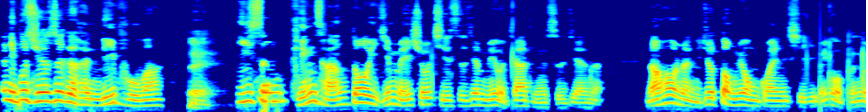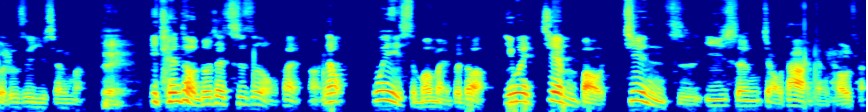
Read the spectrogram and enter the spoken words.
那你不觉得这个很离谱吗？对。医生平常都已经没休息时间，没有家庭时间了，然后呢，你就动用关系，因为我朋友都是医生嘛，对。一天到晚都在吃这种饭啊，那为什么买不到？因为健保禁止医生脚踏两条船。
